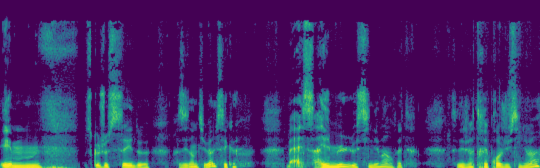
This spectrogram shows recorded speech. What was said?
Et hum, ce que je sais de Resident Evil, c'est que bah, ça émule le cinéma en fait. C'est déjà très proche du cinéma.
